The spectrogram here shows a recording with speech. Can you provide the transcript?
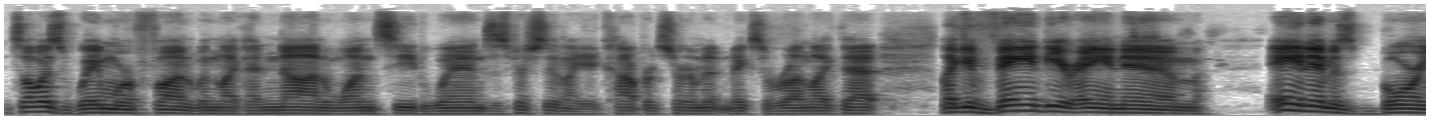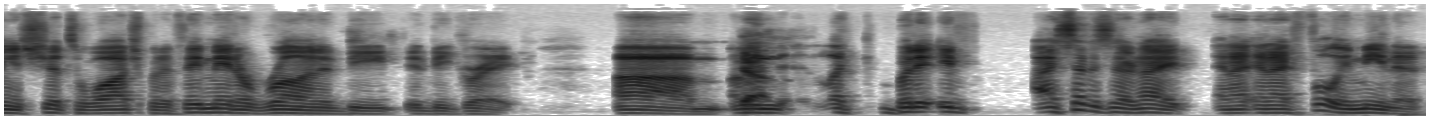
it's always way more fun when like a non one seed wins, especially in like a conference tournament makes a run like that. Like if Vandy or A and M, A and M is boring as shit to watch, but if they made a run, it'd be it'd be great. Um, I Yeah. mean, like, but if I said this the other night, and I and I fully mean it,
